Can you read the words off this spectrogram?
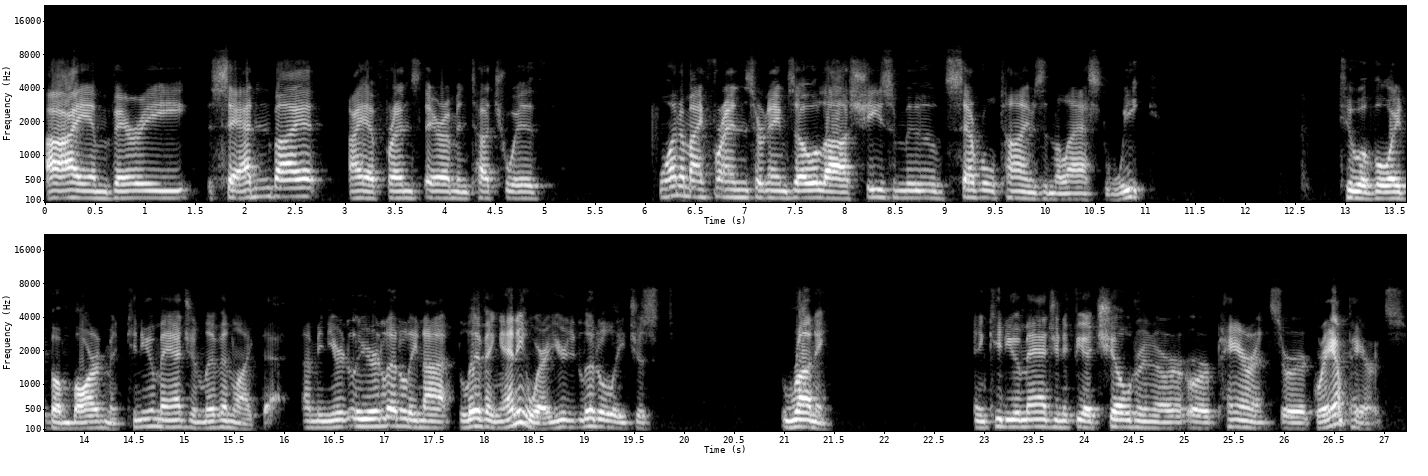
I am very saddened by it. I have friends there I'm in touch with. One of my friends, her name's Ola, she's moved several times in the last week to avoid bombardment. Can you imagine living like that? I mean, you're you're literally not living anywhere. You're literally just running. And can you imagine if you had children or, or parents or grandparents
